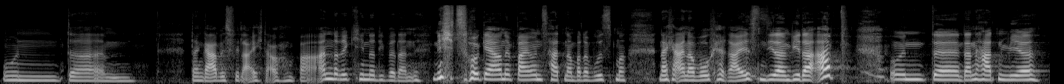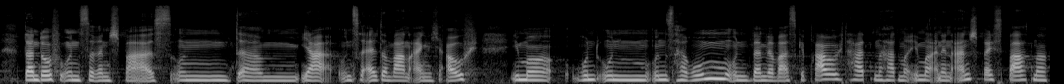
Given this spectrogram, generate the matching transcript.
Und ähm, dann gab es vielleicht auch ein paar andere Kinder, die wir dann nicht so gerne bei uns hatten, aber da wusste man, nach einer Woche reisen die dann wieder ab. Und äh, dann hatten wir dann doch unseren Spaß. Und ähm, ja, unsere Eltern waren eigentlich auch immer rund um uns herum. Und wenn wir was gebraucht hatten, hatten wir immer einen Ansprechpartner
